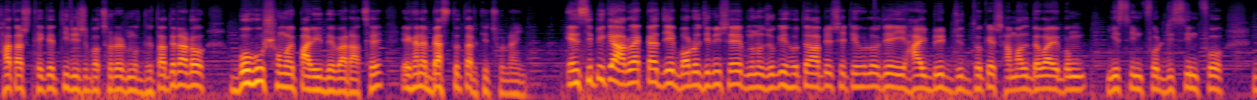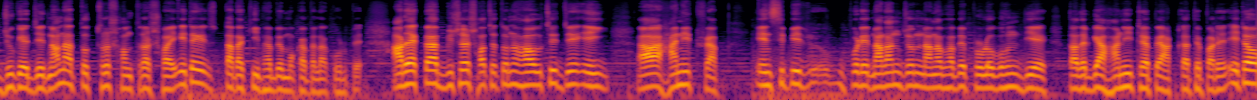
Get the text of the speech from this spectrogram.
সাতাশ থেকে তিরিশ বছরের মধ্যে। তাদের আরও বহু সময় পাড়ি দেবার আছে, এখানে ব্যস্ততার কিছু নাই। এনসিপিকে আরও একটা যে বড় জিনিসে মনোযোগী হতে হবে, সেটি হলো যে এই হাইব্রিড যুদ্ধকে সামাল দেওয়া এবং মিসইনফো, ডিসইনফো যুগে যে নানা তথ্য সন্ত্রাস হয় এটাই তারা কীভাবে মোকাবেলা করবে? আরও একটা বিষয়ে সচেতন হওয়া উচিত যে এই হানি ট্র্যাপ এনসিপির উপরে নানানজন নানাভাবে প্রলোভন দিয়ে তাদেরকে হানি ট্র্যাপে আটকাতে পারে, এটাও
